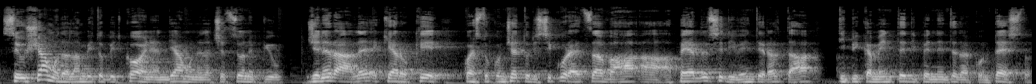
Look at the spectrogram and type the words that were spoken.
Se usciamo dall'ambito Bitcoin e andiamo nell'accezione più generale, è chiaro che questo concetto di sicurezza va a, a perdersi e diventa in realtà tipicamente dipendente dal contesto.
